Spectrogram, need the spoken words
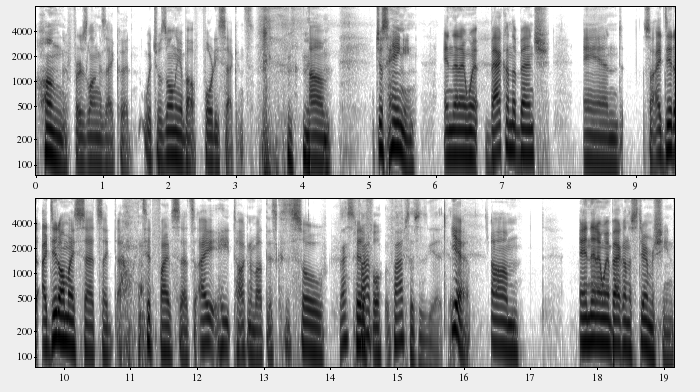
hung for as long as I could, which was only about forty seconds, um, just hanging. And then I went back on the bench and So I did I did all my sets. I, I only did five sets. I hate talking about this because it's so That's Pitiful. Five, five sets is good. yeah. Um, and then I went back on the stair machine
